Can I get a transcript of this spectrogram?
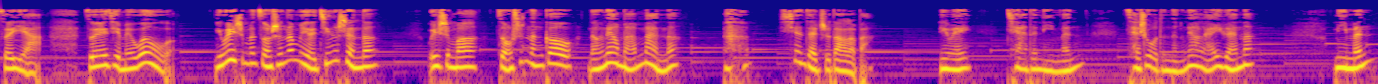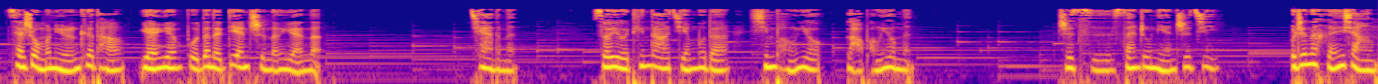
所以啊，总有姐妹问我。你为什么总是那么有精神呢？为什么总是能够能量满满呢？现在知道了吧？因为亲爱的你们才是我的能量来源呢，你们才是我们女人课堂源源不断的电池能源呢。亲爱的们，所有听到节目的新朋友、老朋友们，至此三周年之际，我真的很想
